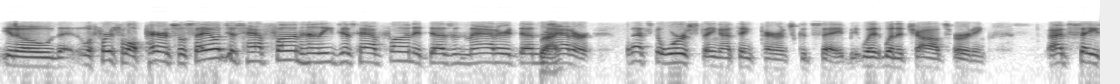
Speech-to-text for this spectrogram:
you know, that, well, first of all, parents will say, "Oh, just have fun, honey. Just have fun. It doesn't matter. It doesn't Right. matter." Well, that's the worst thing I think parents could say when a child's hurting. I'd say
